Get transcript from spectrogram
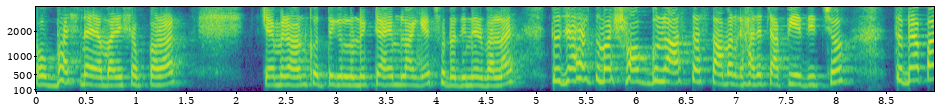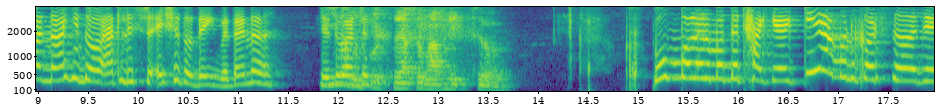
অভ্যাস নাই আমার এসব করার। ক্যামেরা অন করতে গেলে অনেক টাইম লাগে ছোট দিনের বেলায়। তো যাই হোক তোমার শখগুলো আস্তে আস্তে আমার ঘাড়ে চাপিয়ে দিচ্ছ। তো ব্যাপার না কিন্তু অ্যাটলিস্ট এসে তো দেখবে তাই না? যে তোমার এমন যে- করছ? এত ভাব নিচ্ছ কুম্বলের মধ্যে থাকে কি এমন করছ যে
